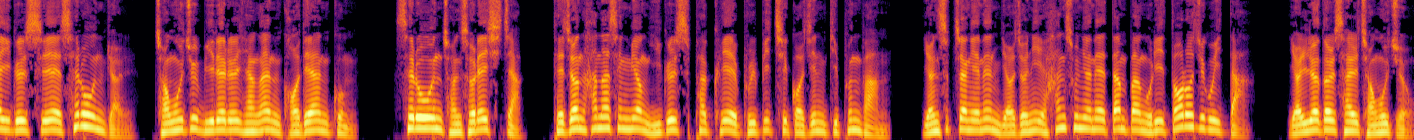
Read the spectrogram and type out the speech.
이글스의 새로운 별, 정우주 미래를 향한 거대한 꿈, 새로운 전설의 시작, 대전 하나생명 이글스파크의 불빛이 꺼진 깊은 밤, 연습장에는 여전히 한 소년의 땀방울이 떨어지고 있다. 18살 정우주,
